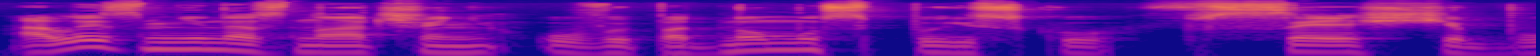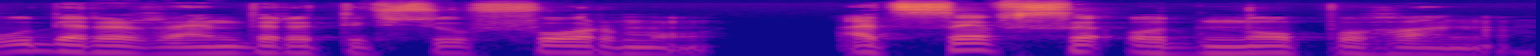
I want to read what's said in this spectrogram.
Але зміна значень у випадному списку все ще буде ререндерити всю форму, а це все одно погано.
